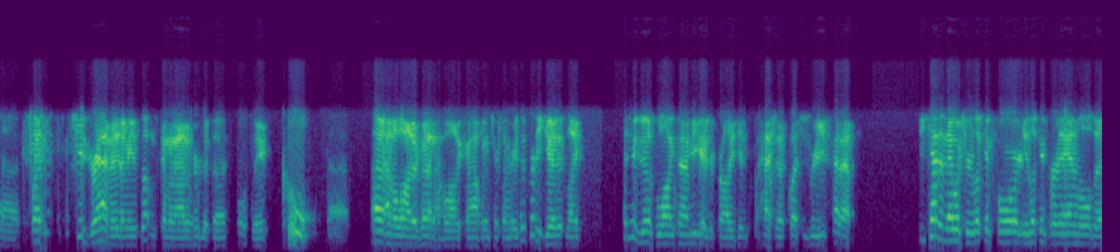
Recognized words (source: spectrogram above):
Uh, but she's gravid. I mean, something's coming out of her, but uh, we'll see. Cool. Uh, I don't have a lot of I don't have a lot of confidence for some reason. I'm pretty good at like I've been doing this a long time. You guys are probably getting hashing up questions where you just kind of you kind of know what you're looking for, and you're looking for an animal to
